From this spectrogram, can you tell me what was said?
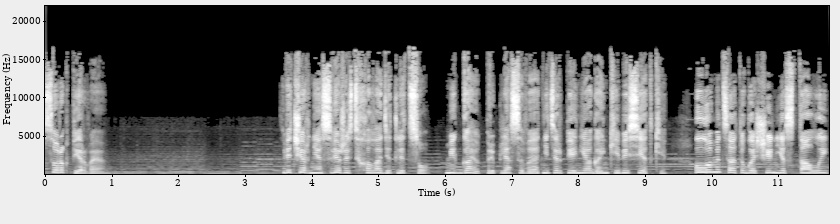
41. Вечерняя свежесть холодит лицо. Мигают, приплясывая от нетерпения огоньки беседки. Ломятся от угощения столы,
